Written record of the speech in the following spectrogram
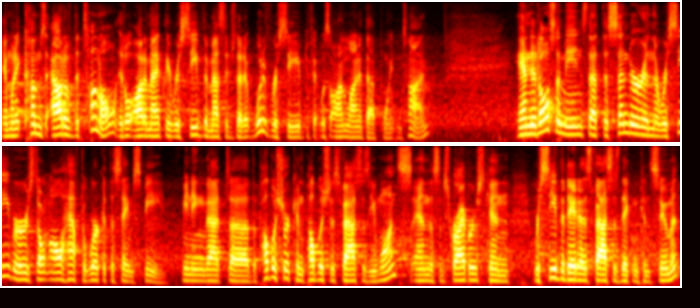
And when it comes out of the tunnel, it'll automatically receive the message that it would have received if it was online at that point in time. And it also means that the sender and the receivers don't all have to work at the same speed, meaning that uh, the publisher can publish as fast as he wants, and the subscribers can receive the data as fast as they can consume it.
